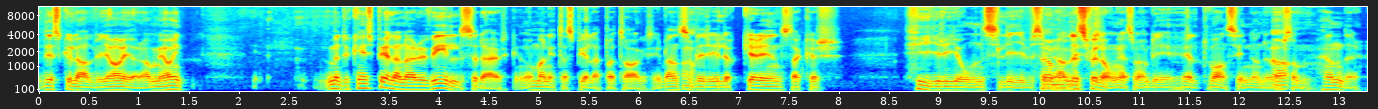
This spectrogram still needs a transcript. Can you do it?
Det skulle aldrig jag göra. Men, jag inte... men du kan ju spela när du vill sådär. Om man inte har spelat på ett tag. Ibland så blir det ju luckor i en stackars hyrjons liv. Som Ja, är alldeles för långa. Så man blir helt vansinnig under Ja. vad som händer.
